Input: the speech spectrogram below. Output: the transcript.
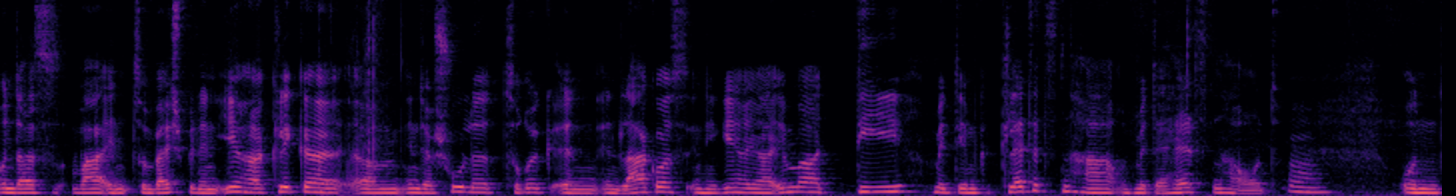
Und das war in, zum Beispiel in ihrer Clique ähm, in der Schule zurück in, in Lagos, in Nigeria, immer die mit dem geklettetsten Haar und mit der hellsten Haut. Mhm. Und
